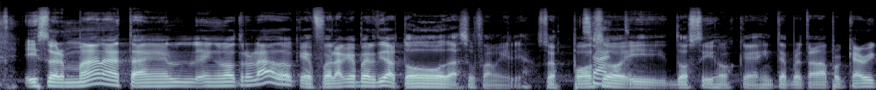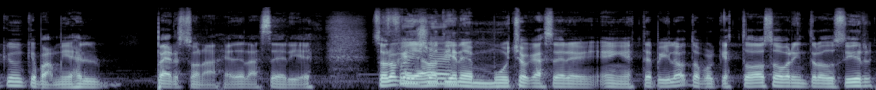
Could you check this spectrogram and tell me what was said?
y su hermana está en el, en el otro lado, que fue la que perdió a toda su familia, su esposo Exacto. y dos hijos, que es interpretada por Carrie Coon, que para mí es el personaje de la serie. Solo que For ya no tiene mucho que hacer en, en este piloto, porque es todo sobre introducir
